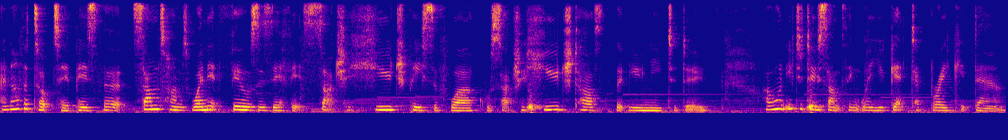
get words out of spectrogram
Another top tip is that sometimes when it feels as if it's such a huge piece of work or such a huge task that you need to do, I want you to do something where you get to break it down.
